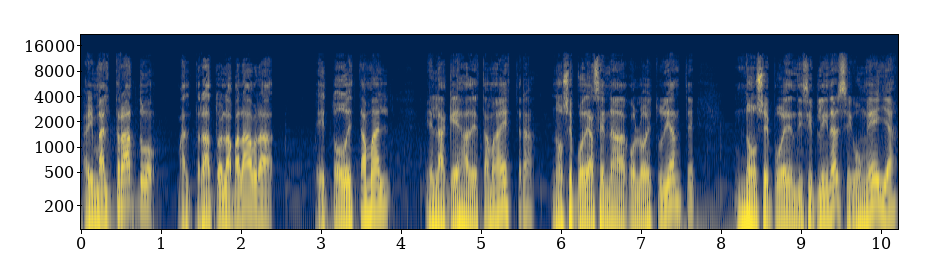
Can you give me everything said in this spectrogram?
Hay maltrato, maltrato es la palabra, eh, todo está mal, es la queja de esta maestra, no se puede hacer nada con los estudiantes, no se pueden disciplinar, según ella.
